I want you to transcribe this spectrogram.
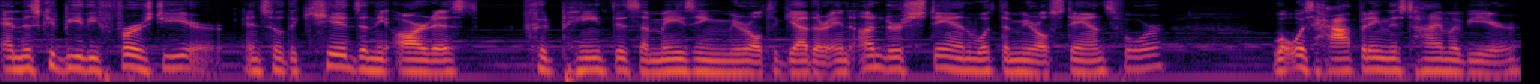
And this could be the first year. And so the kids and the artists could paint this amazing mural together and understand what the mural stands for, what was happening this time of year,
